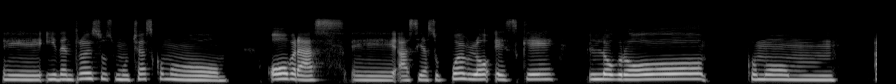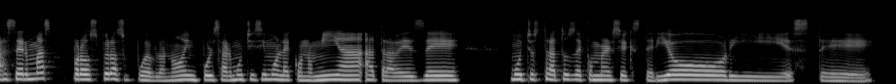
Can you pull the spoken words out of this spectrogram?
eh, y dentro de sus muchas como obras eh, hacia su pueblo es que logró como mm, hacer más próspero a su pueblo, ¿no? Impulsar muchísimo la economía a través de muchos tratos de comercio exterior y este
